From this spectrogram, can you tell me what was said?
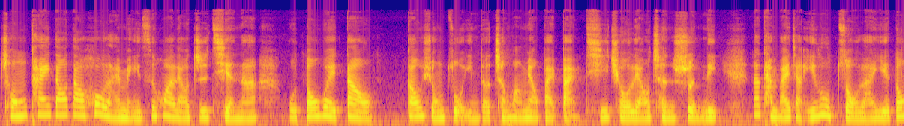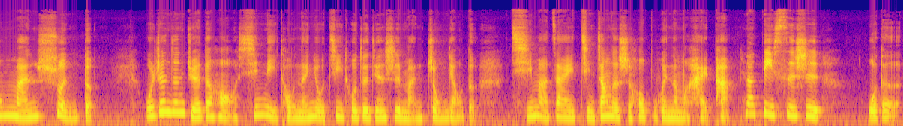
从开刀到后来，每一次化疗之前呢，我都会到高雄左营的城隍庙拜拜，祈求疗程顺利。那坦白讲，一路走来也都蛮顺的。我认真觉得，哈，心里头能有寄托这件事蛮重要的，起码在紧张的时候不会那么害怕。那第四是我的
